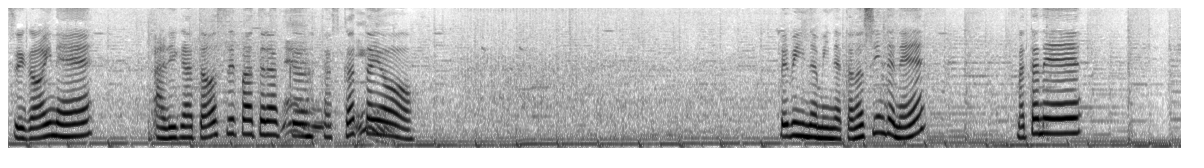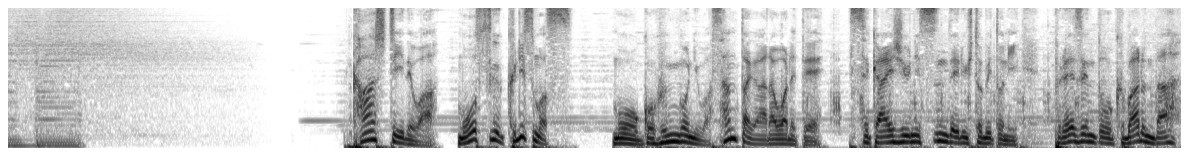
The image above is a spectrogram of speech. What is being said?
すごいね。ありがとう、スーパートラック。助かったよ。ベビーのみんな楽しんでね。またねカーシティではもうすぐクリスマス。もう5分後にはサンタが現れて、世界中に住んでいる人々にプレゼントを配るんだ。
